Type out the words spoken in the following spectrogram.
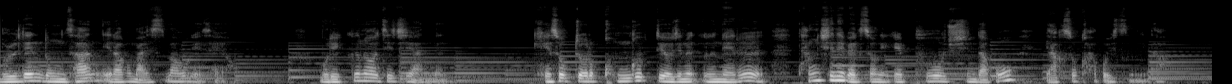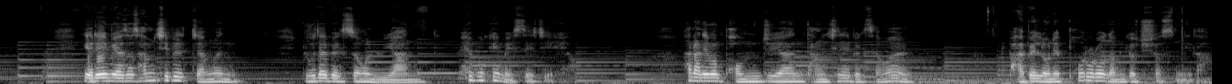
물된 동산이라고 말씀하고 계세요. 물이 끊어지지 않는 계속적으로 공급되어지는 은혜를 당신의 백성에게 부어 주신다고 약속하고 있습니다. 예레미야서 31장은 유다 백성을 위한 회복의 메시지예요. 하나님은 범죄한 당신의 백성을 바벨론의 포로로 넘겨주셨습니다.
